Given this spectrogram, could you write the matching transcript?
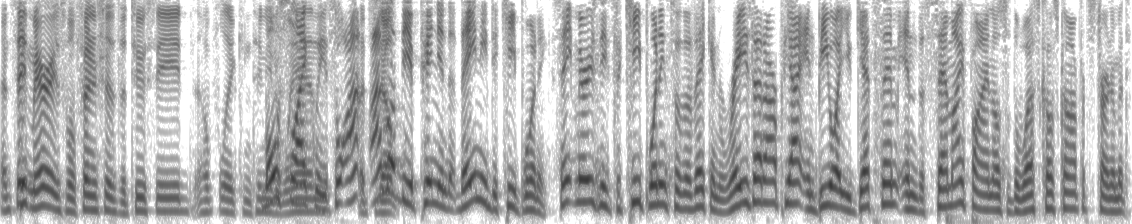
And St. Mary's will finish as the two seed, hopefully continue Most to win. likely. So I, still, of the opinion that they need to keep winning. St. Mary's needs to keep winning so that they can raise that RPI, and BYU gets them in the semifinals of the West Coast Conference tournament,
